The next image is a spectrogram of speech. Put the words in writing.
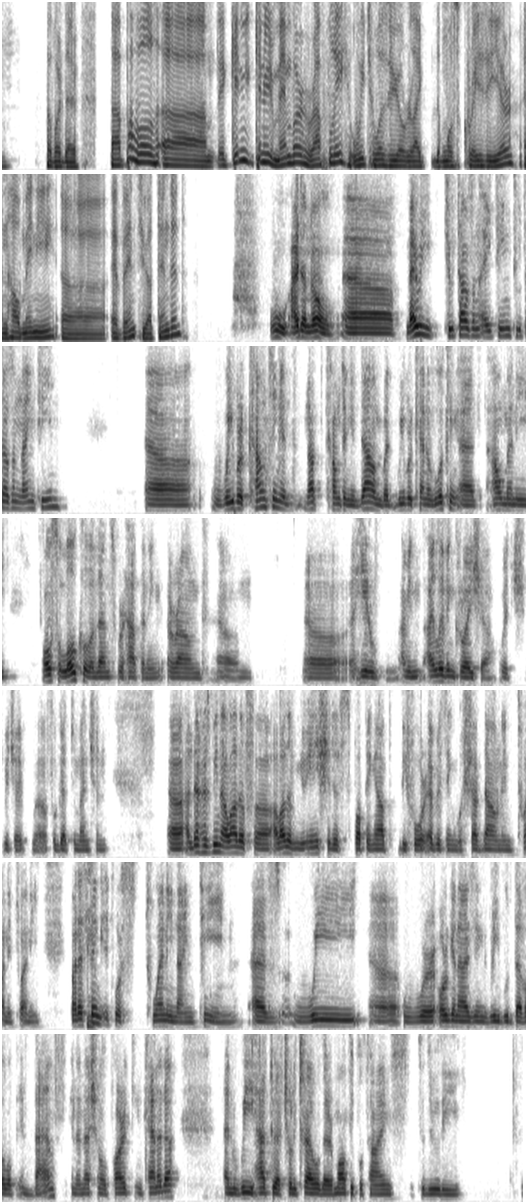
over there. Uh, Pavol, um, can you can you remember roughly which was your like the most crazy year and how many uh, events you attended? Ooh, I don't know. Uh, maybe 2018, 2019. Uh, we were counting it, not counting it down, but we were kind of looking at how many also local events were happening around um, here. I mean, I live in Croatia, which which I uh, forgot to mention. Uh, and there has been a lot of uh, a lot of new initiatives popping up before everything was shut down in 2020. But I hmm. think it was 2019 as we uh, were organizing Reboot Develop in Banff in a national park in Canada, and we had to actually travel there multiple times to do the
